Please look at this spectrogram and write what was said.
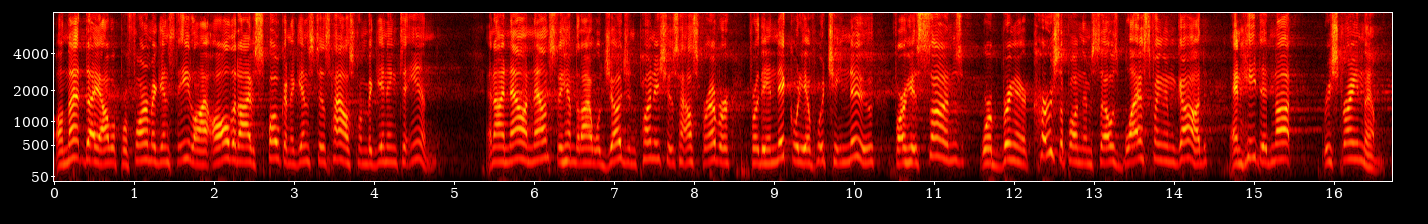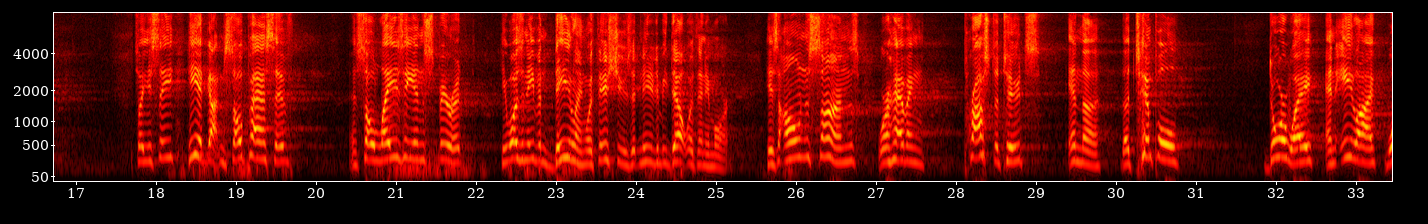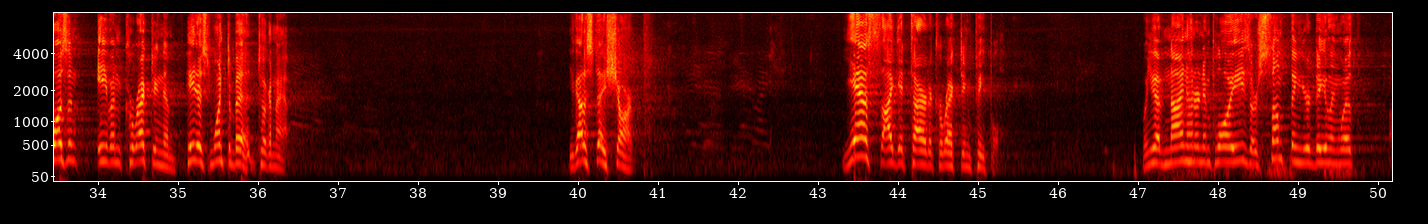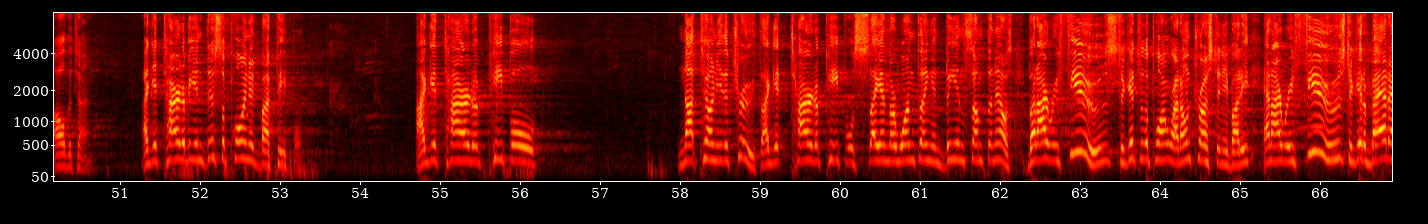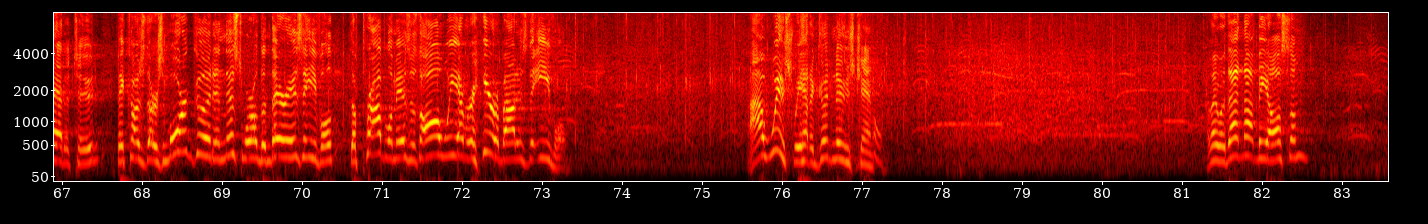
On that day I will perform against Eli all that I have spoken against his house from beginning to end. And I now announce to him that I will judge and punish his house forever for the iniquity of which he knew, for his sons were bringing a curse upon themselves, blaspheming God, and he did not restrain them. So you see, he had gotten so passive and so lazy in spirit, he wasn't even dealing with issues that needed to be dealt with anymore. His own sons were having prostitutes in the, the temple doorway, and Eli wasn't even correcting them. He just went to bed, took a nap. You got to stay sharp. Yes, I get tired of correcting people. When you have 900 employees or something you're dealing with all the time. I get tired of being disappointed by people. I get tired of people not telling you the truth. I get tired of people saying they're one thing and being something else. But I refuse to get to the point where I don't trust anybody, and I refuse to get a bad attitude because there's more good in this world than there is evil. The problem is, is all we ever hear about is the evil. I wish we had a good news channel. I mean, would that not be awesome?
